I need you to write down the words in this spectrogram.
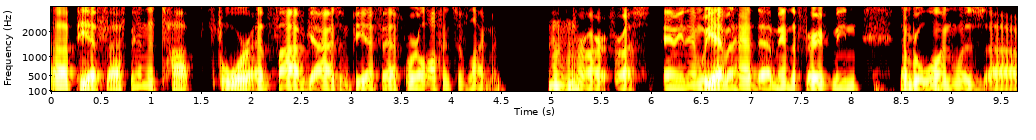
uh, PFF, man. The top four of five guys in PFF were offensive linemen Mhm. for our for us. I mean, and we haven't had that, man. The very, I mean, number one was uh,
